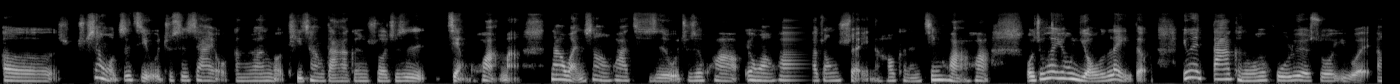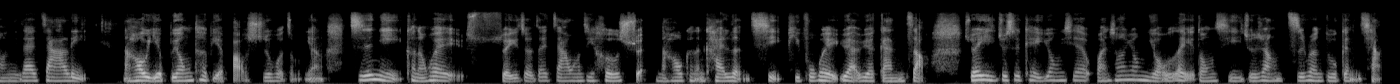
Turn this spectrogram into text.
呃，像我自己，我就是现在有刚刚有提倡大家跟说，就是简化嘛。那晚上的话，其实我就是化用完化妆水，然后可能精华的话，我就会用油类的，因为大家可能会忽略说，以为啊你在家里。然后也不用特别保湿或怎么样，其实你可能会随着在家忘记喝水，然后可能开冷气，皮肤会越来越干燥，所以就是可以用一些晚上用油类的东西，就是让滋润度更强。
